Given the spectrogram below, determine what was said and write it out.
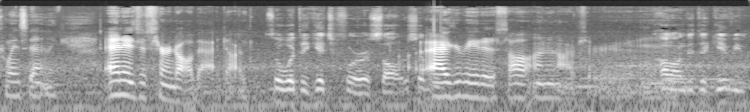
coincidentally, and it just turned all bad, dog. So what they get you for assault or something? Aggravated assault on an officer. How long did they give you?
